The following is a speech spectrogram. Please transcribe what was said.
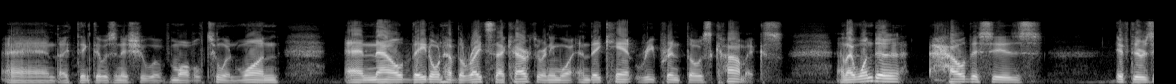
and I think there was an issue of Marvel Two-in-One. And now they don't have the rights to that character anymore, and they can't reprint those comics. And I wonder how this is. If there's,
